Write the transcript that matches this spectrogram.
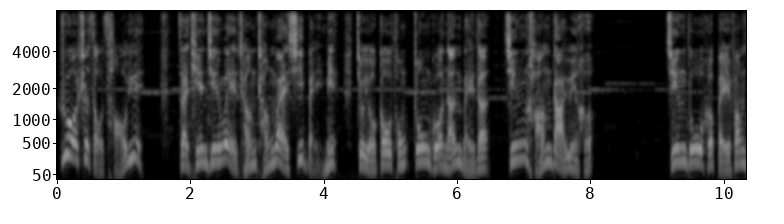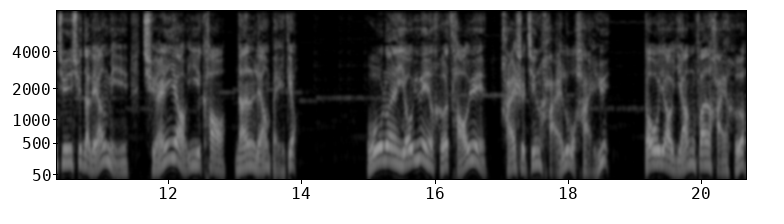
若是走漕运，在天津卫城城外西北面就有沟通中国南北的京杭大运河。京都和北方军需的粮米全要依靠南粮北调，无论由运河漕运还是经海路海运，都要扬帆海河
